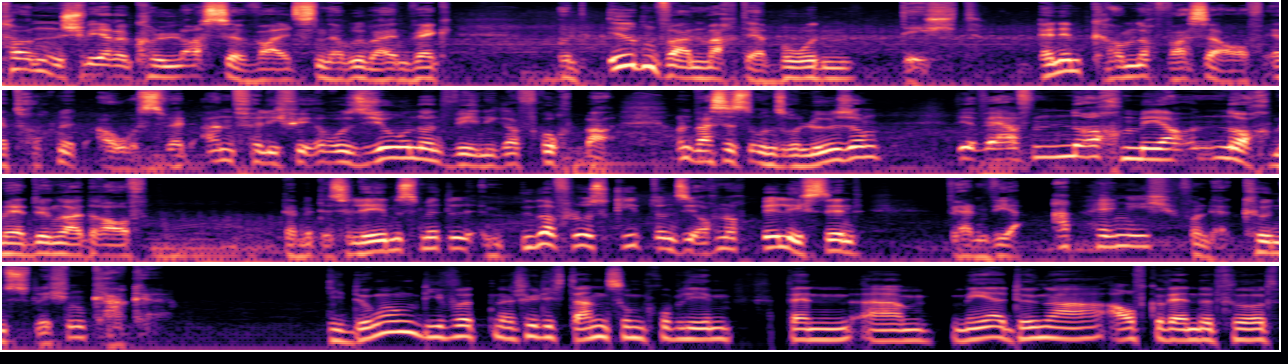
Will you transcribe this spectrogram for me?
Tonnenschwere Kolosse walzen darüber hinweg. Und irgendwann macht der Boden dicht. Er nimmt kaum noch Wasser auf, er trocknet aus, wird anfällig für Erosion und weniger fruchtbar. Und was ist unsere Lösung? Wir werfen noch mehr und noch mehr Dünger drauf. Damit es Lebensmittel im Überfluss gibt und sie auch noch billig sind, werden wir abhängig von der künstlichen Kacke. Die Düngung, die wird natürlich dann zum Problem, wenn ähm, mehr Dünger aufgewendet wird,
